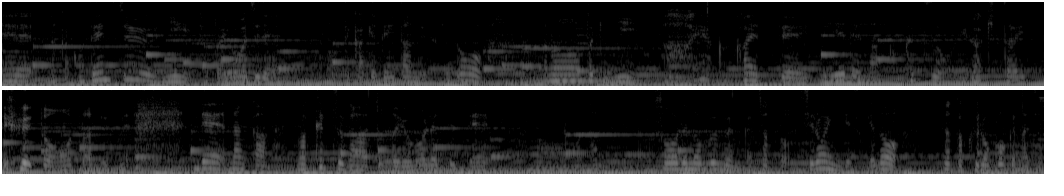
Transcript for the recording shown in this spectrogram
でなんか午前中にちょっと用事でかけていたんですけどその時に早く帰って家でなんか靴を磨きたいってふと思ったんですね。でなんか、まあ、靴がちょっと汚れててあのー、て言うんだろうソールの部分がちょっと白いんですけどちょっと黒っぽくなっちゃっ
